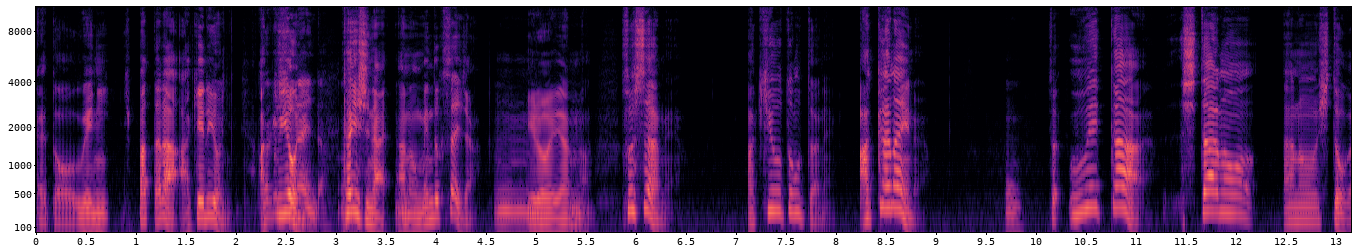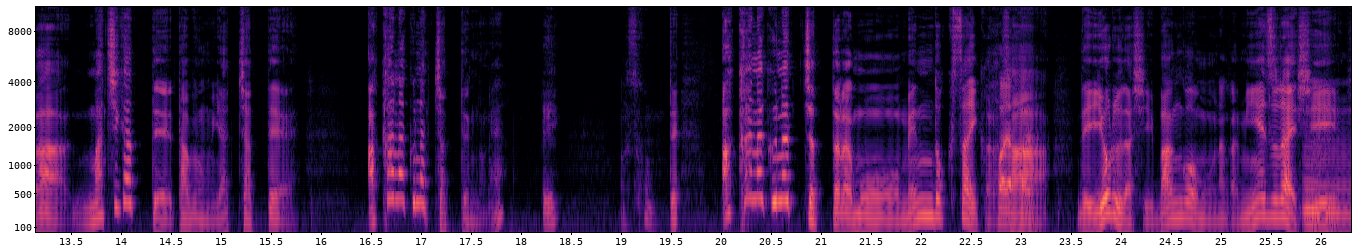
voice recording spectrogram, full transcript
えっと、上に引っ張ったら開けるように。開くように。鍵しない。あのめんどくさいじゃん、うん。いろいろやるの、そしたらね開けようと思ったらね開かないのよ。うん。上か下のあの人が間違って多分やっちゃって開かなくなっちゃってんのね。え？あそうなの？で開かなくなっちゃったらもうめんどくさいからさ、はいはで夜だし番号もなんか見えづらいし、うん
